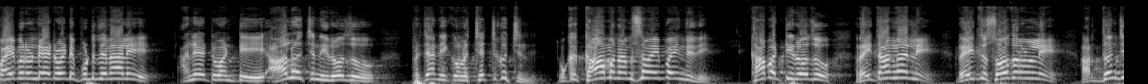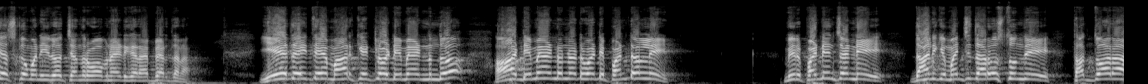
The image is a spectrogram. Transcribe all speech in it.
ఫైబర్ ఉండేటువంటి పుట్టు తినాలి అనేటువంటి ఆలోచన ఈరోజు ప్రజానీకంలో చర్చకొచ్చింది. ఒక కామన్ అంశం అయిపోయింది ఇది. కాబట్టి ఈరోజు రైతాంగాన్ని రైతు సోదరుల్ని అర్థం చేసుకోమని ఈరోజు చంద్రబాబు నాయుడు గారి అభ్యర్థన. ఏదైతే మార్కెట్లో డిమాండ్ ఉందో ఆ డిమాండ్ ఉన్నటువంటి పంటల్ని మీరు పండించండి దానికి మంచి ధర వస్తుంది తద్వారా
